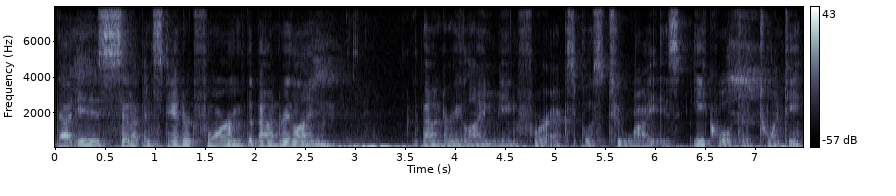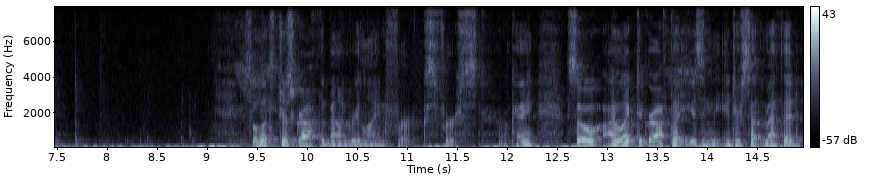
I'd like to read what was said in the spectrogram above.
That is set up in standard form, the boundary line. The boundary line being 4x plus 2y is equal to 20. So let's just graph the boundary line first, okay? So I like to graph that using the intercept method.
